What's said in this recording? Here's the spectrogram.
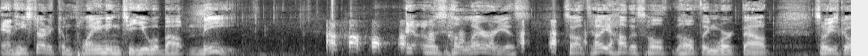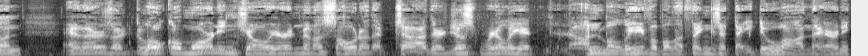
And he started complaining to you about me. It was hilarious. So I'll tell you how this whole the whole thing worked out. So he's going, and there's a local morning show here in Minnesota that uh, they're just really unbelievable the things that they do on there. And he,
